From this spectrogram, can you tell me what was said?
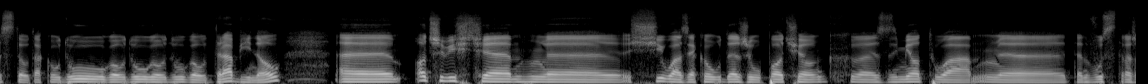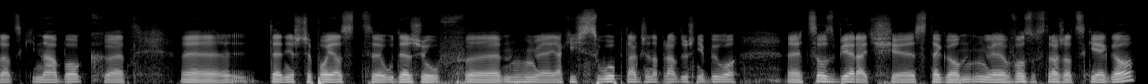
z tą taką długą, długą, długą drabiną. E, oczywiście e, siła, z jaką uderzył pociąg, e, zmiotła ten wóz strażacki na bok. Ten jeszcze pojazd uderzył w jakiś słup, także naprawdę już nie było co zbierać z tego wozu strażackiego.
